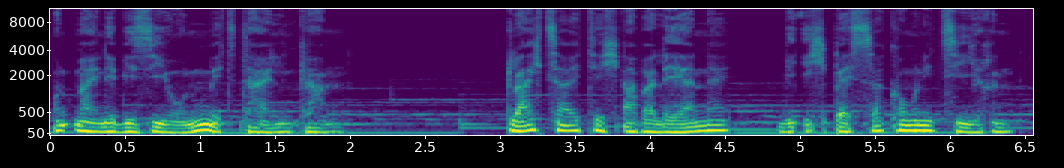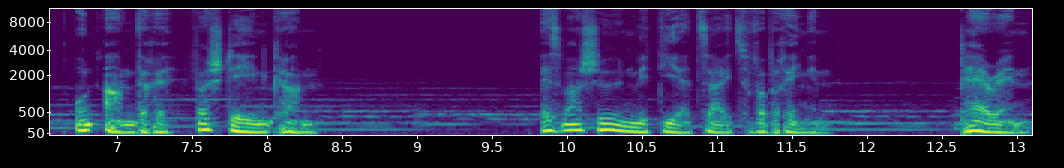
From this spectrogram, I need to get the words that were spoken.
und meine Vision mitteilen kann. Gleichzeitig aber lerne, wie ich besser kommunizieren und andere verstehen kann. Es war schön, mit dir Zeit zu verbringen. Perrin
